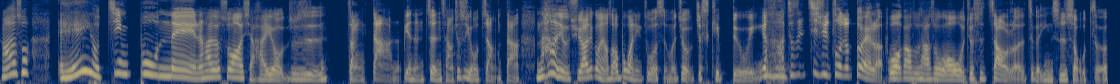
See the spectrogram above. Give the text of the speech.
然后他说哎有进步呢，然后他就说小孩有。有就是长大了，变成正常，就是有长大。然后有学校就跟我讲说，不管你做什么，就 just keep doing，就是继续做就对了。我告诉他说，哦，我就是照了这个饮食守则，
